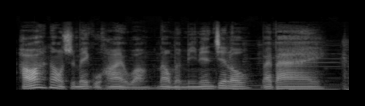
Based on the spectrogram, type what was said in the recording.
好啊，那我是美股航海王，那我们明天见喽，拜拜。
